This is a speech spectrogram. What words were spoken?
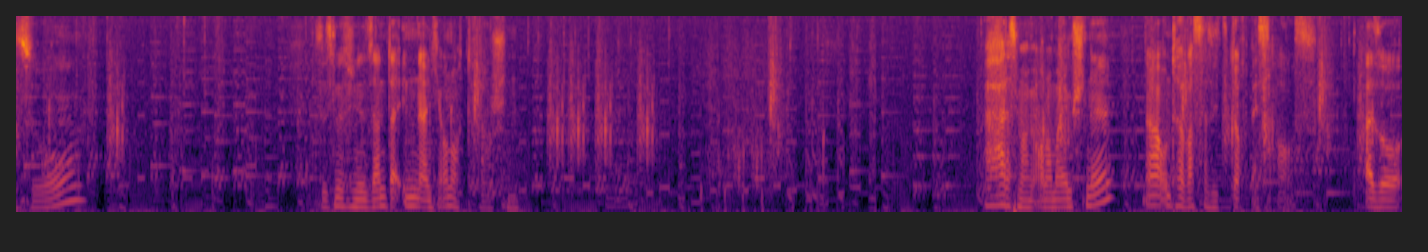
so. Jetzt müssen wir den Sand da innen eigentlich auch noch tauschen. Ah, das machen wir auch noch mal eben schnell. Na, unter Wasser sieht es doch besser aus. Also,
